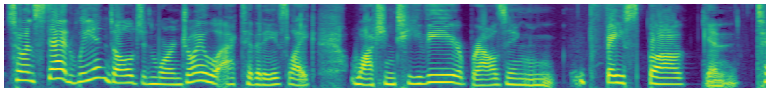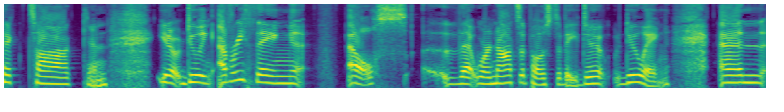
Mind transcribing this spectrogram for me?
So instead, we indulge in more enjoyable activities like watching TV or browsing Facebook and TikTok and you know doing everything else that we're not supposed to be do- doing. And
